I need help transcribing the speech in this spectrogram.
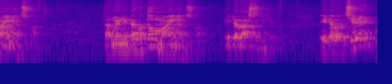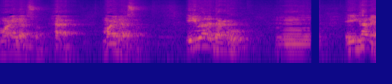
মাইনাস ওয়ান তার মানে এটা কত? মাইনাস ওয়ান এটা লাস্টে লিখে দাও। এটা হচ্ছে মাইনাস ওয়ান হ্যাঁ মাইনাস ওয়ান এইবারে দেখো এইখানে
